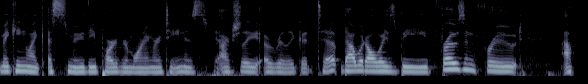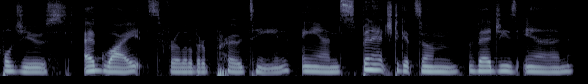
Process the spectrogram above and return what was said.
making like a smoothie part of your morning routine is actually a really good tip. That would always be frozen fruit, apple juice, egg whites for a little bit of protein, and spinach to get some veggies in.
